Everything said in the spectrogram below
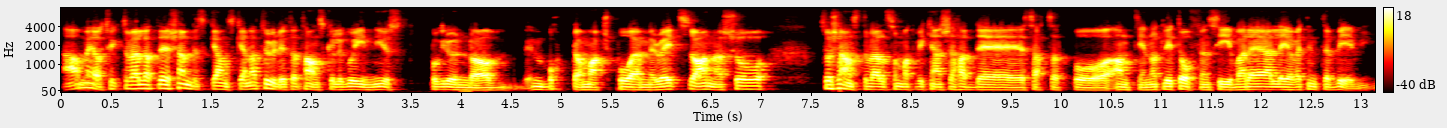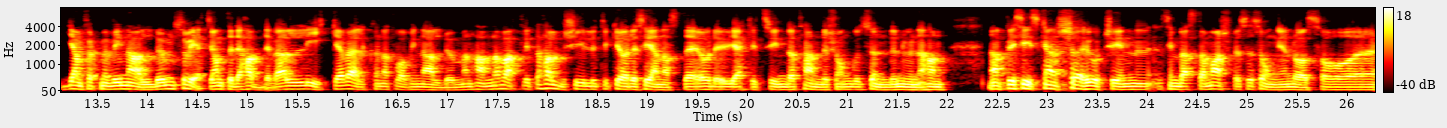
Ja, men jag tyckte väl att det kändes ganska naturligt att han skulle gå in just på grund av en bortamatch på Emirates. Och annars så, så känns det väl som att vi kanske hade satsat på antingen något lite offensivare eller jag vet inte. Jämfört med Vinaldum så vet jag inte. Det hade väl lika väl kunnat vara Vinaldum. Men han har varit lite halvkylig tycker jag det senaste. Och det är ju jäkligt synd att Henderson gått sönder nu när han, när han precis kanske har gjort sin, sin bästa match för säsongen. Då, så eh,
